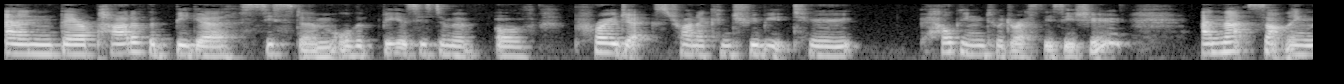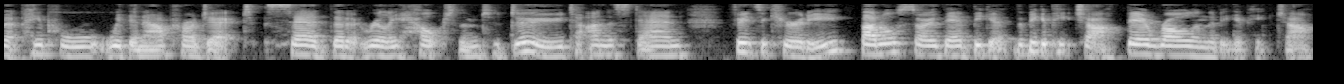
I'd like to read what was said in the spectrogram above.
and they're a part of the bigger system or the bigger system of, of projects trying to contribute to helping to address this issue. And that's something that people within our project said that it really helped them to do to understand food security, but also their bigger the bigger picture, their role in the bigger picture.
